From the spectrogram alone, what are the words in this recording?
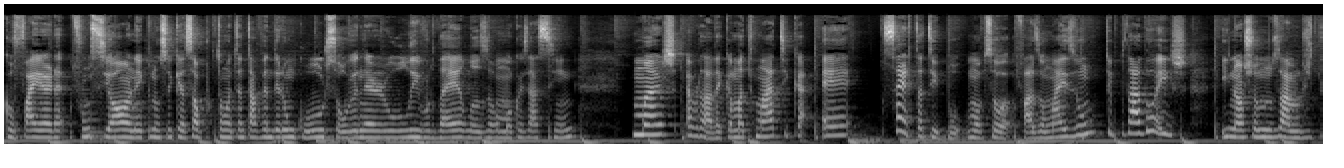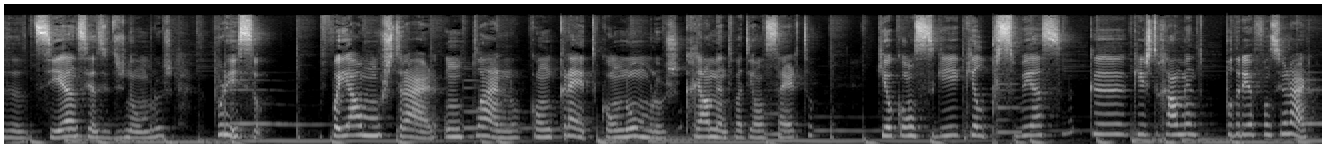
que o Fire funciona e que não sei o que só porque estão a tentar vender um curso ou vender o livro delas ou uma coisa assim. Mas a verdade é que a matemática é certa, tipo, uma pessoa faz um mais um, tipo, dá dois. E nós somos amos de, de ciências e dos números, por isso foi ao mostrar um plano concreto com números que realmente batiam certo que eu consegui que ele percebesse que, que isto realmente poderia funcionar.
